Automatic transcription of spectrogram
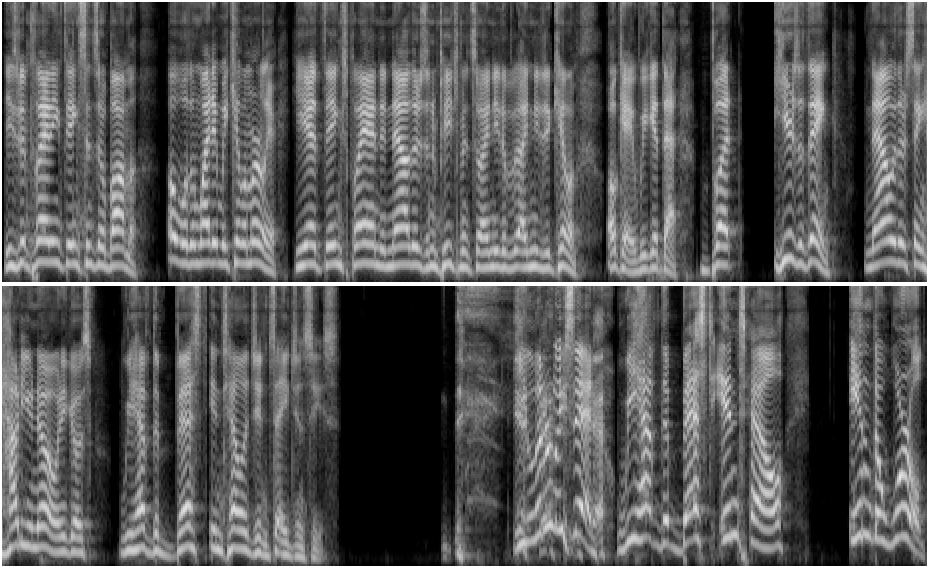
He's been planning things since Obama. Oh well, then why didn't we kill him earlier? He had things planned, and now there's an impeachment, so I need to I needed to kill him. Okay, we get that. But here's the thing. Now they're saying, how do you know? And he goes, we have the best intelligence agencies. He literally said, We have the best intel in the world.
